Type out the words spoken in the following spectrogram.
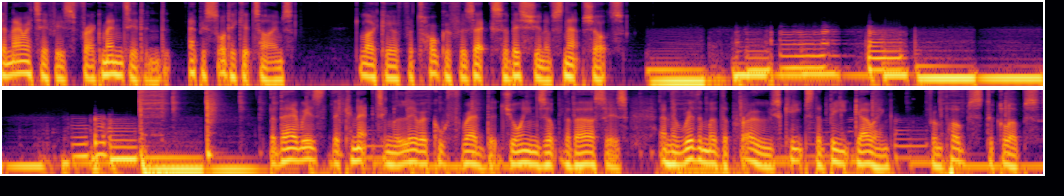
The narrative is fragmented and episodic at times, like a photographer's exhibition of snapshots. But there is the connecting lyrical thread that joins up the verses, and the rhythm of the prose keeps the beat going, from pubs to clubs,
